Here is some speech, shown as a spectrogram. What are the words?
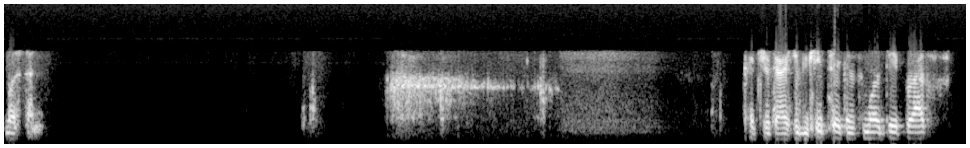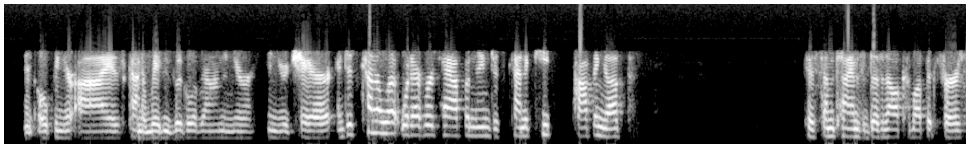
listen. Good, you guys. You can keep taking some more deep breaths and open your eyes, kind of maybe wiggle around in your in your chair, and just kind of let whatever's happening just kind of keep popping up because sometimes it doesn't all come up at first.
